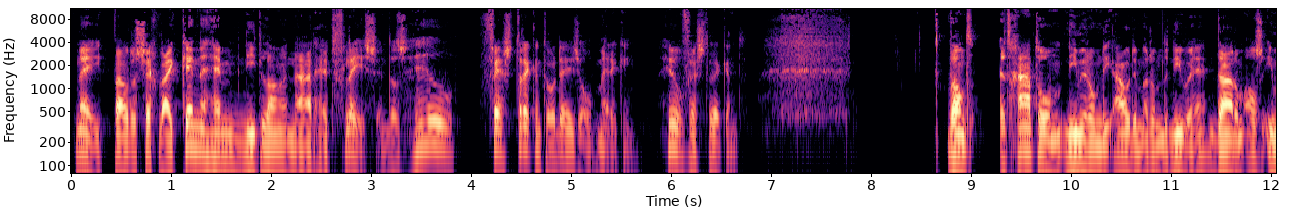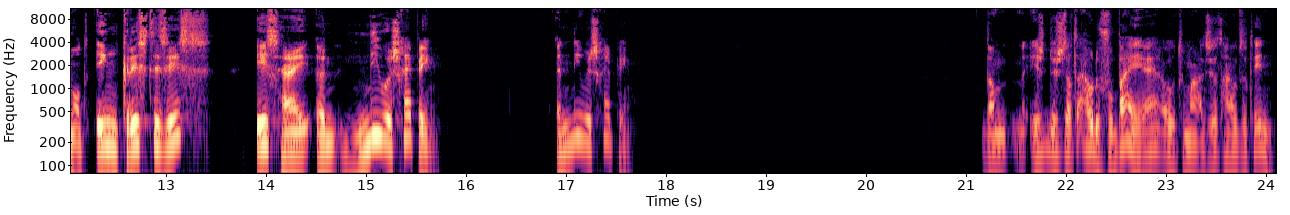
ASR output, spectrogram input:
Nee, Paulus zegt wij kennen hem niet langer naar het vlees. En dat is heel verstrekkend hoor, deze opmerking. Heel verstrekkend. Want het gaat om, niet meer om die oude, maar om de nieuwe. Hè? Daarom als iemand in Christus is, is hij een nieuwe schepping. Een nieuwe schepping. Dan is dus dat oude voorbij, hè, automatisch. Dat houdt het in.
